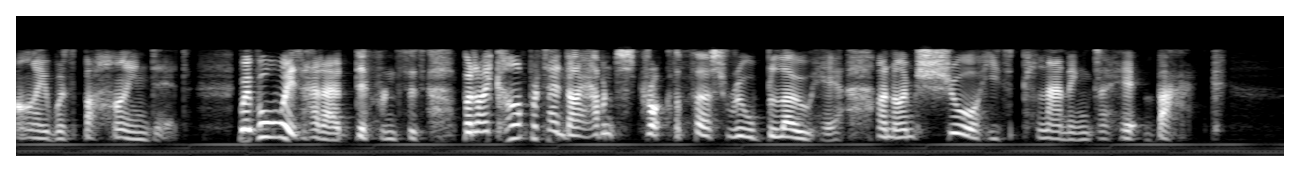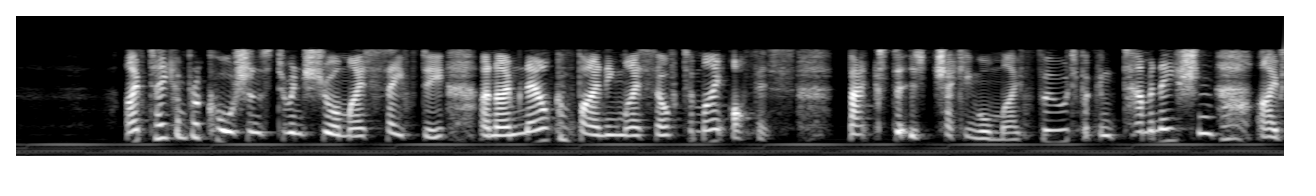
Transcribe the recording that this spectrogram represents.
I was behind it. We've always had our differences, but I can't pretend I haven't struck the first real blow here, and I'm sure he's planning to hit back. I've taken precautions to ensure my safety, and I'm now confining myself to my office. Baxter is checking all my food for contamination. I've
